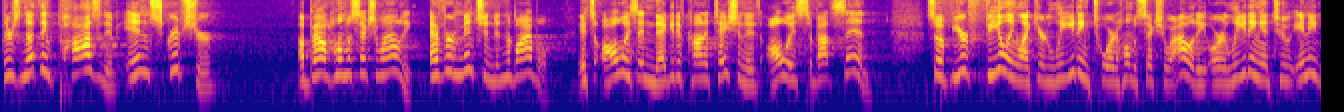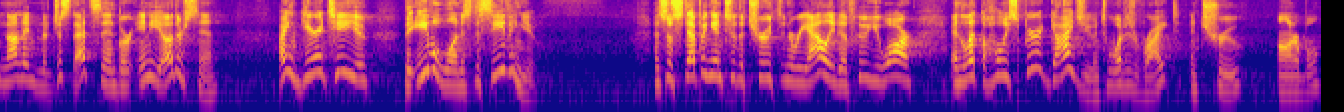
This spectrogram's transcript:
There's nothing positive in Scripture about homosexuality ever mentioned in the Bible. It's always a negative connotation, it's always about sin. So if you're feeling like you're leading toward homosexuality or leading into any, not just that sin, but any other sin, I can guarantee you the evil one is deceiving you. And so, stepping into the truth and reality of who you are, and let the Holy Spirit guide you into what is right and true, honorable,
